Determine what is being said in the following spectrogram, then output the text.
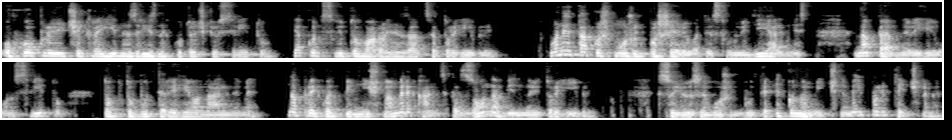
охоплюючи країни з різних куточків світу, як от Світова організація торгівлі. Вони також можуть поширювати свою діяльність на певний регіон світу, тобто бути регіональними, наприклад, Північноамериканська зона вільної торгівлі. Союзи можуть бути економічними і політичними,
